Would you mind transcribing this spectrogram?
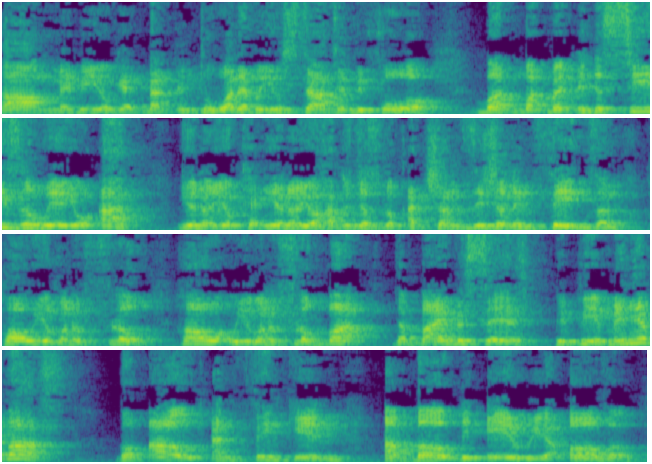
um, maybe you get back into whatever you started before. But but but in the season where you're at, you know, you you know, you have to just look at transitioning things and how you're to flow, how you're to flow. But the Bible says, prepare. Many of us go out and thinking, about the area of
